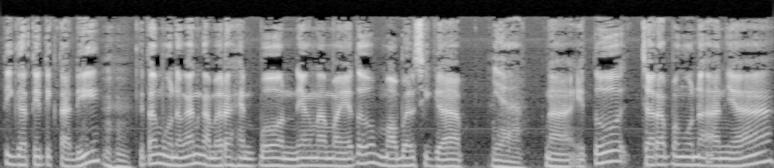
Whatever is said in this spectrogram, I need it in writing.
tiga titik tadi, Mhm. kita menggunakan kamera handphone yang namanya itu mobile sigap. Ya. Nah, itu cara penggunaannya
